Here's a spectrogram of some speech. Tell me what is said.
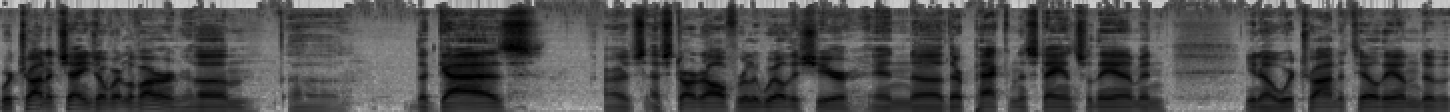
we're trying to change over at La Vergne. Um, uh, the guys are, have started off really well this year, and uh, they're packing the stands for them, and you know we're trying to tell them to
